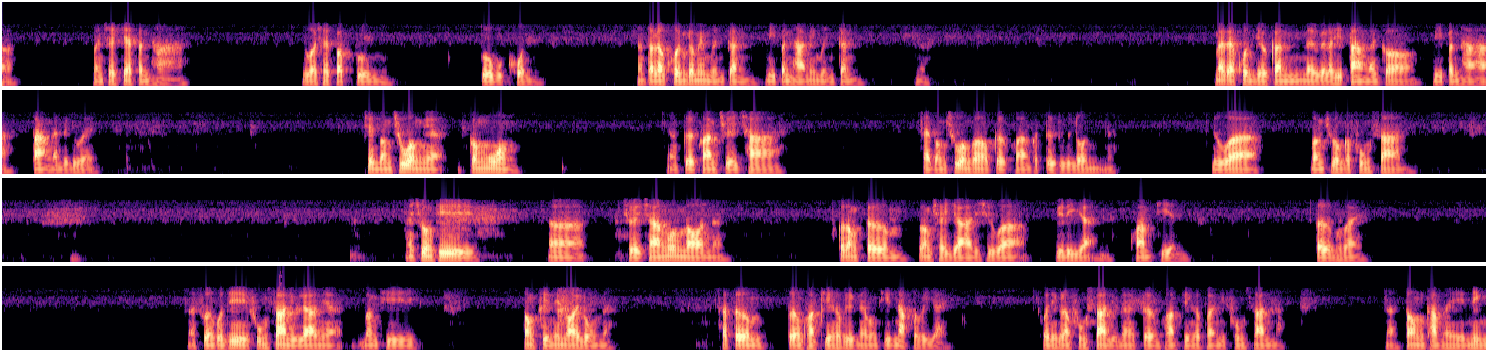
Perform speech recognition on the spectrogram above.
มันใช้แก้ปัญหา หรือว่าใช้ปรับปรุงตัวบุคคลนั้นแต่ละคนก็ไม่เหมือนกัน มีปัญหาไม่เหมือนกันนะ แม้แต่คนเดียวกันในเวลาที่ต่างกันก็มีปัญหาต่างกันไปด้วย เช่นบางช่วงเนี่ยก็ง่วงเกิดความเฉื่อยชา แต่บางช่วงก็เกิดความกระตือรือร้นนะหรือว่าบางช่วงก็ฟุ้งซ่าน ในช่วงที่ เฉยชาง่วงนอนนะ ก็ต้องเติมต้องใช้ยาที่ชื่อว่า วิริยะ ความเพียรเติมเข้าไป ส่วนคนที่ฟุ้งซ่านอยู่แล้วเนี่ย บางทีต้องเพียรให้น้อยลงนะ ถ้าเติมเติมความเพียรเข้าไปอีกนะบางทีหนักเข้าไปใหญ่ คนนี้กำลังฟุ้งซ่านอยู่นะเติมความเพียรเข้าไปนี่ฟุ้งซ่านหนักนะต้องทำให้นิ่ง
